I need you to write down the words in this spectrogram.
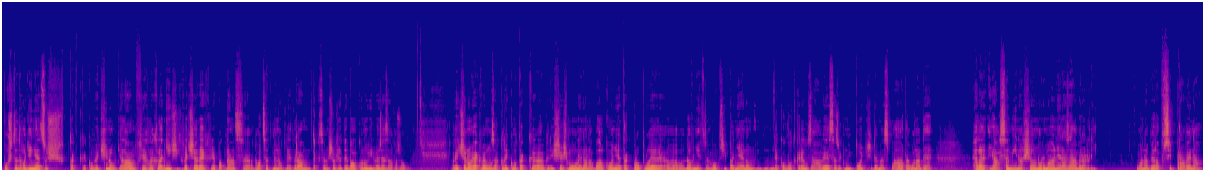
po čtvrt hodině, což tak jako většinou dělám v těchto chladnějších večerech, že 15-20 minut větrám, tak jsem šel, že ty balkonové dveře zavřu. Většinou, jak vemu za kliku, tak když je šmoulina na balkoně, tak propluje dovnitř, nebo případně jenom jako odkryju závěs a řeknu jí, pojď, jdeme spát a ona jde hele, já jsem ji našel normálně na zábradlí. Ona byla připravená,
